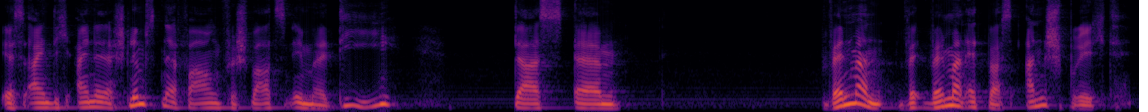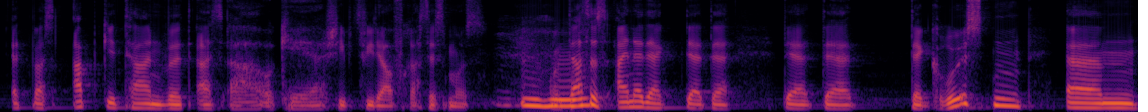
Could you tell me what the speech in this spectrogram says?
ist eigentlich eine der schlimmsten Erfahrungen für Schwarzen immer die, dass ähm, wenn, man, we- wenn man etwas anspricht, etwas abgetan wird als, ah, okay, er schiebt es wieder auf Rassismus. Und das ist einer der, der, der, der, der, der größten ähm,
